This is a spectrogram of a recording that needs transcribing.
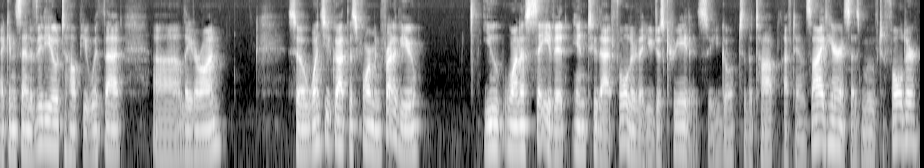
I can send a video to help you with that uh, later on. So once you've got this form in front of you, you want to save it into that folder that you just created. So you go up to the top left-hand side here, it says move to folder,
